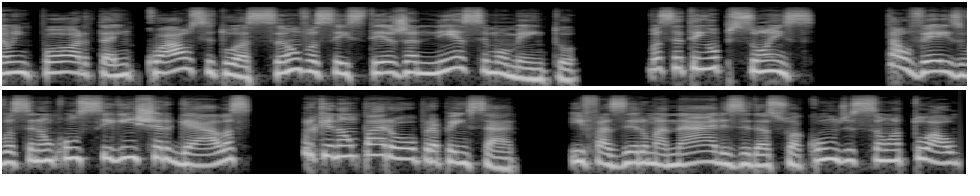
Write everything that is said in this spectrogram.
Não importa em qual situação você esteja nesse momento, você tem opções. Talvez você não consiga enxergá-las porque não parou para pensar e fazer uma análise da sua condição atual.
